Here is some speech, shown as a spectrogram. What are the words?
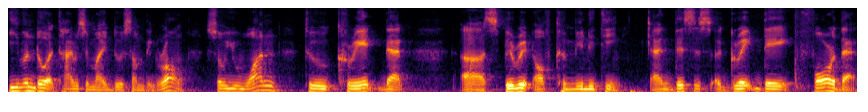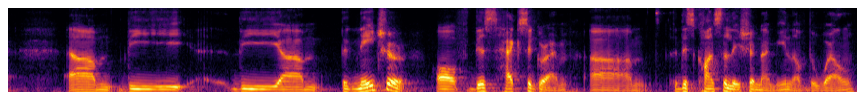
even though at times you might do something wrong. So you want to create that uh, spirit of community and this is a great day for that. Um, the the um, the nature of this hexagram, um, this constellation, I mean, of the well,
